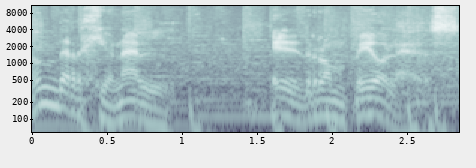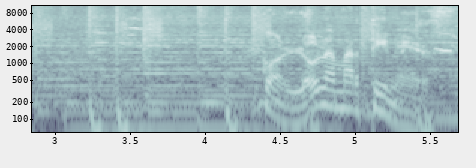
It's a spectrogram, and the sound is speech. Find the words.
Onda Regional, El Rompeolas, con Lola Martínez.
